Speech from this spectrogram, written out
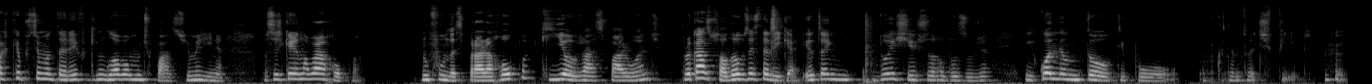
acho que é por ser uma tarefa que engloba muitos passos. Imagina, vocês querem lavar a roupa. No fundo, é separar a roupa, que eu já separo antes. Por acaso, pessoal, dou-vos esta dica. Eu tenho dois cestos de roupa suja e quando eu me estou, tipo. Quando eu me estou a despir.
